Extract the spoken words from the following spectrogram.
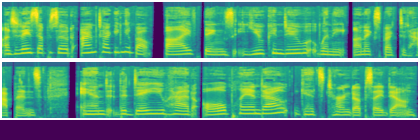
On today's episode, I'm talking about five things you can do when the unexpected happens and the day you had all planned out gets turned upside down.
